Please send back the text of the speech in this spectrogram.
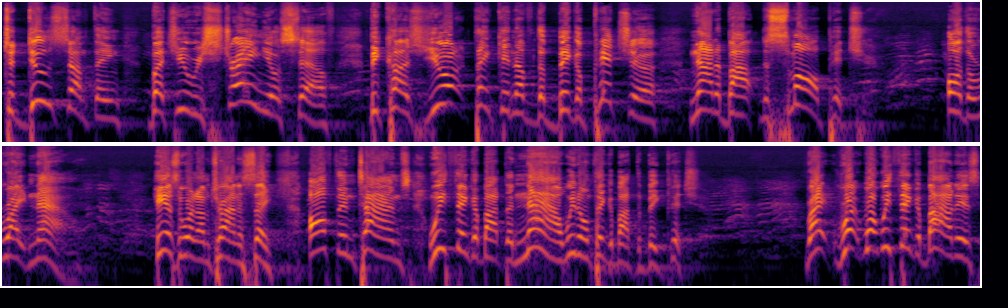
to do something, but you restrain yourself because you're thinking of the bigger picture, not about the small picture or the right now. Here's what I'm trying to say. Oftentimes, we think about the now, we don't think about the big picture. Right? What, what we think about is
